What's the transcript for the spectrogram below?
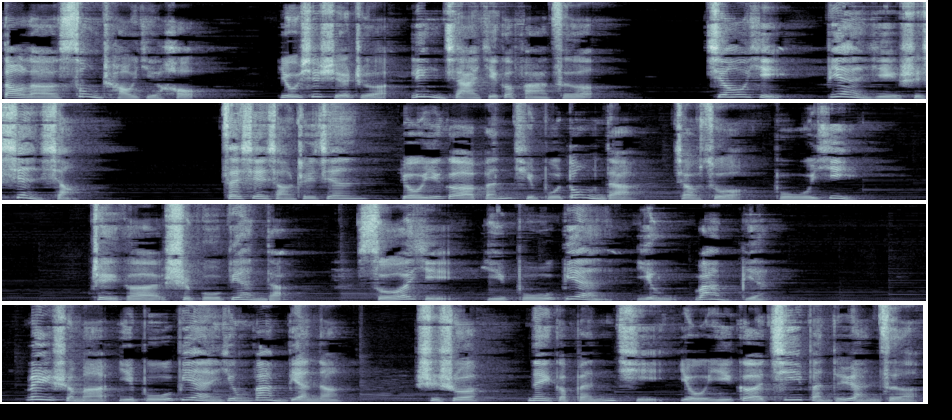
到了宋朝以后，有些学者另加一个法则：交易。变异是现象，在现象之间有一个本体不动的，叫做不异。这个是不变的，所以以不变应万变。为什么以不变应万变呢？是说那个本体有一个基本的原则，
